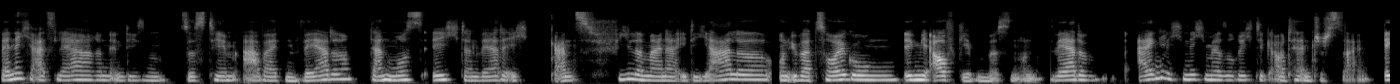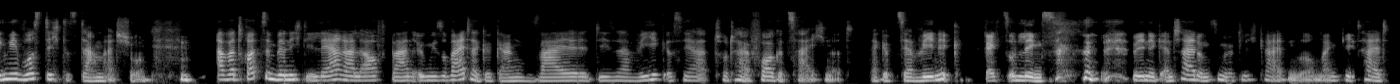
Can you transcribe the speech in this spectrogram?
wenn ich als Lehrerin in diesem System arbeiten werde, dann muss ich, dann werde ich ganz viele meiner Ideale und Überzeugungen irgendwie aufgeben müssen und werde eigentlich nicht mehr so richtig authentisch sein. Irgendwie wusste ich das damals schon. Aber trotzdem bin ich die Lehrerlaufbahn irgendwie so weitergegangen, weil dieser Weg ist ja total vorgezeichnet. Da gibt's ja wenig rechts und links, wenig Entscheidungsmöglichkeiten. So, man geht halt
